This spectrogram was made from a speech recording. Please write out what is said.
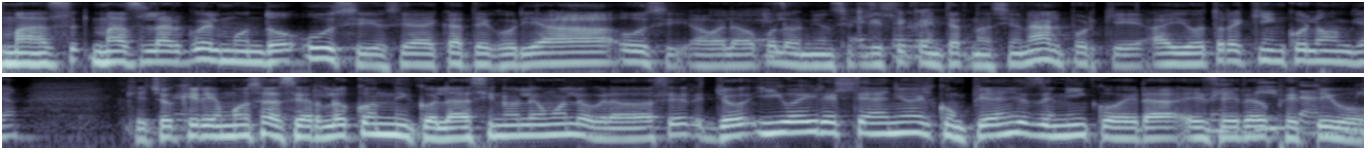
más, más largo del mundo UCI, o sea, de categoría UCI, avalado por la Unión Ciclística Internacional, porque hay otro aquí en Colombia que hecho queremos hacerlo con Nicolás y no lo hemos logrado hacer. Yo iba a ir este año del cumpleaños de Nico, era, ese era el objetivo,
